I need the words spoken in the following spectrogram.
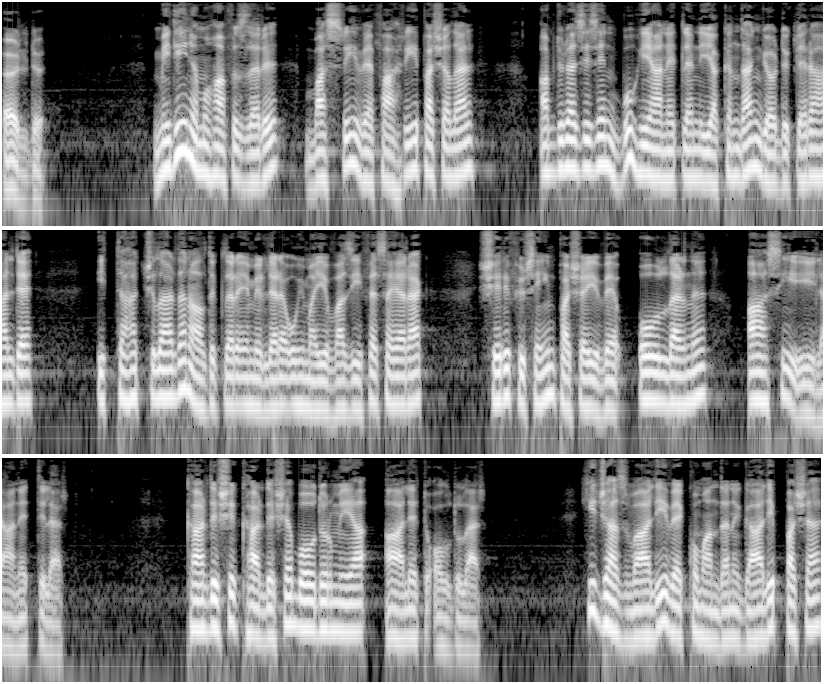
öldü. Medine muhafızları Basri ve Fahri paşalar Abdülaziz'in bu hiyanetlerini yakından gördükleri halde İttihatçılardan aldıkları emirlere uymayı vazife sayarak Şerif Hüseyin Paşa'yı ve oğullarını asi ilan ettiler. Kardeşi kardeşe boğdurmaya alet oldular. Hicaz vali ve kumandanı Galip Paşa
